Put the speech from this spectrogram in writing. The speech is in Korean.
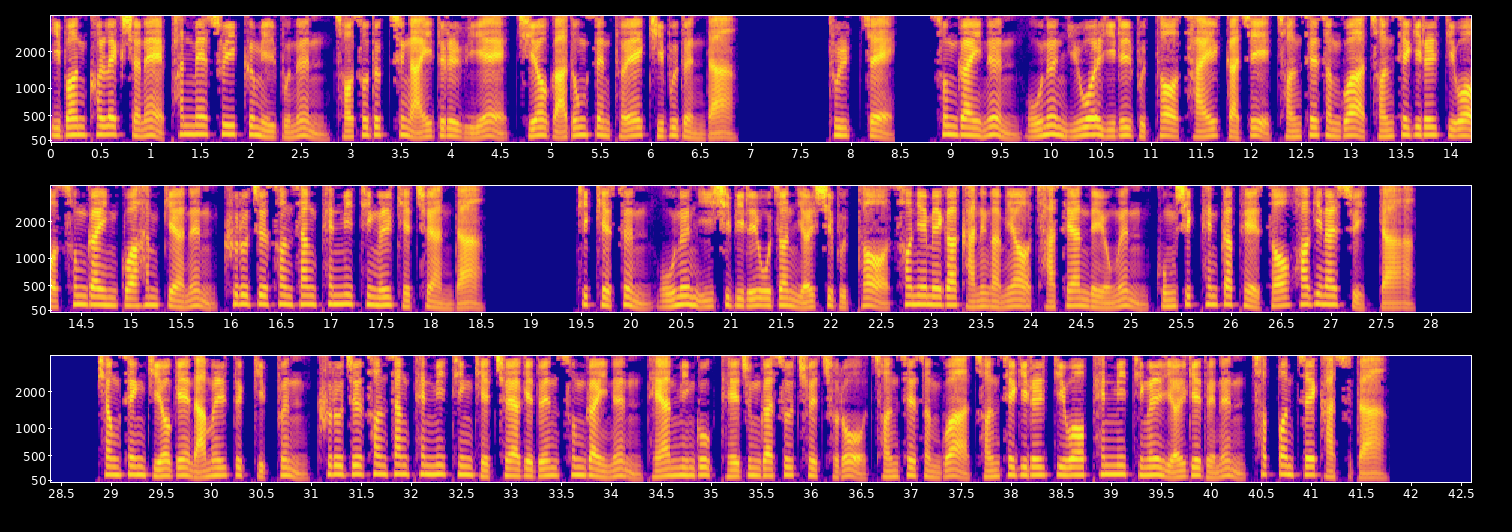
이번 컬렉션의 판매 수익금 일부는 저소득층 아이들을 위해 지역 아동센터에 기부된다. 둘째, 송가인은 오는 6월 1일부터 4일까지 전세선과 전세기를 띄워 송가인과 함께하는 크루즈 선상 팬미팅을 개최한다. 티켓은 오는 21일 오전 10시부터 선예매가 가능하며 자세한 내용은 공식 팬카페에서 확인할 수 있다. 평생 기억에 남을 뜻 깊은 크루즈 선상 팬미팅 개최하게 된 송가인은 대한민국 대중가수 최초로 전세선과 전세기를 띄워 팬미팅을 열게 되는 첫 번째 가수다.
